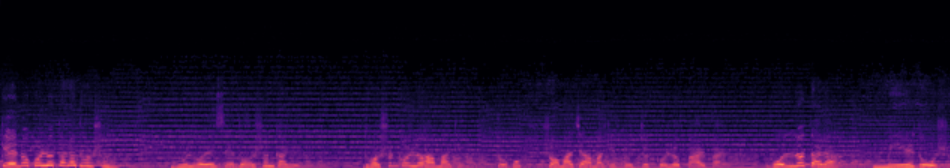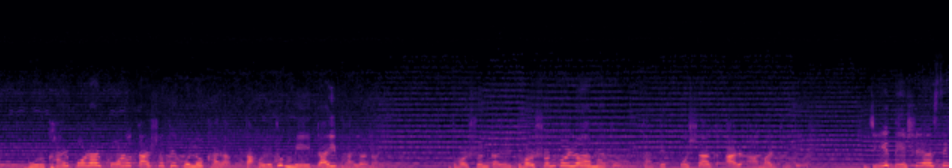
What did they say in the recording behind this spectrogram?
কেন করল তারা ধর্ষণ? ভুল হয়েছে ধর্ষণকারী। ধর্ষণ করল আমাকে। তবু সমাজে আমাকে বেজ্জত করল বারবার। বলল তারা, মেয়ের দোষ বুরখার পরার পরও তার সাথে হলো খারাপ তাহলে তো মেয়েটাই ভালো নয়। ধর্ষণকারী ধর্ষণ করল আমাকে তাতে পোশাক আর আমার কি দোষ? যে দেশে আছে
